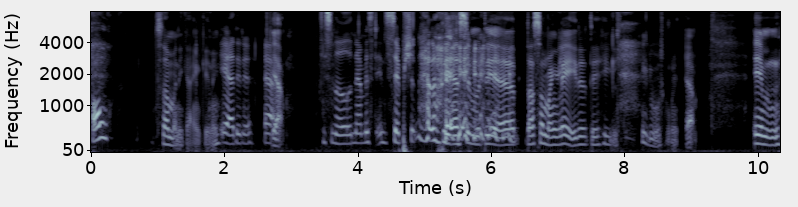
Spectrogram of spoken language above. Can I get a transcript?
Hov, så er man i gang igen, ikke? Ja, det er det. Ja. Ja. Det er sådan noget nærmest Inception, eller Det er simpelthen, det er, der er så mange lag i det, det er helt, helt uoverskueligt. Ja. Øhm,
